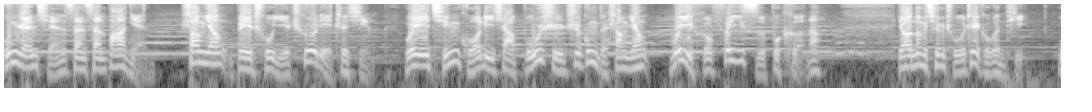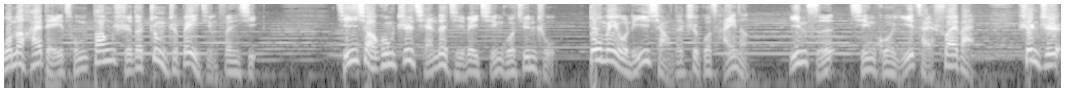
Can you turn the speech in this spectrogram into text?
公元前三三八年，商鞅被处以车裂之刑。为秦国立下不世之功的商鞅，为何非死不可呢？要弄清楚这个问题，我们还得从当时的政治背景分析。秦孝公之前的几位秦国君主都没有理想的治国才能，因此秦国一再衰败，甚至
